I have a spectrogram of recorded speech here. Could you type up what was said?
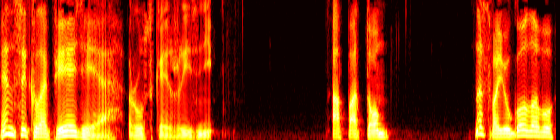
Энциклопедия русской жизни. А потом, на свою голову,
